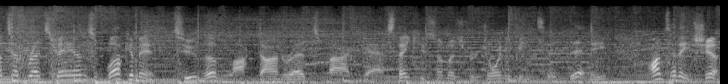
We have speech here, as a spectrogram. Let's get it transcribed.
What's up, Reds fans? Welcome in to the Locked On Reds podcast. Thank you so much for joining me today. On today's show,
